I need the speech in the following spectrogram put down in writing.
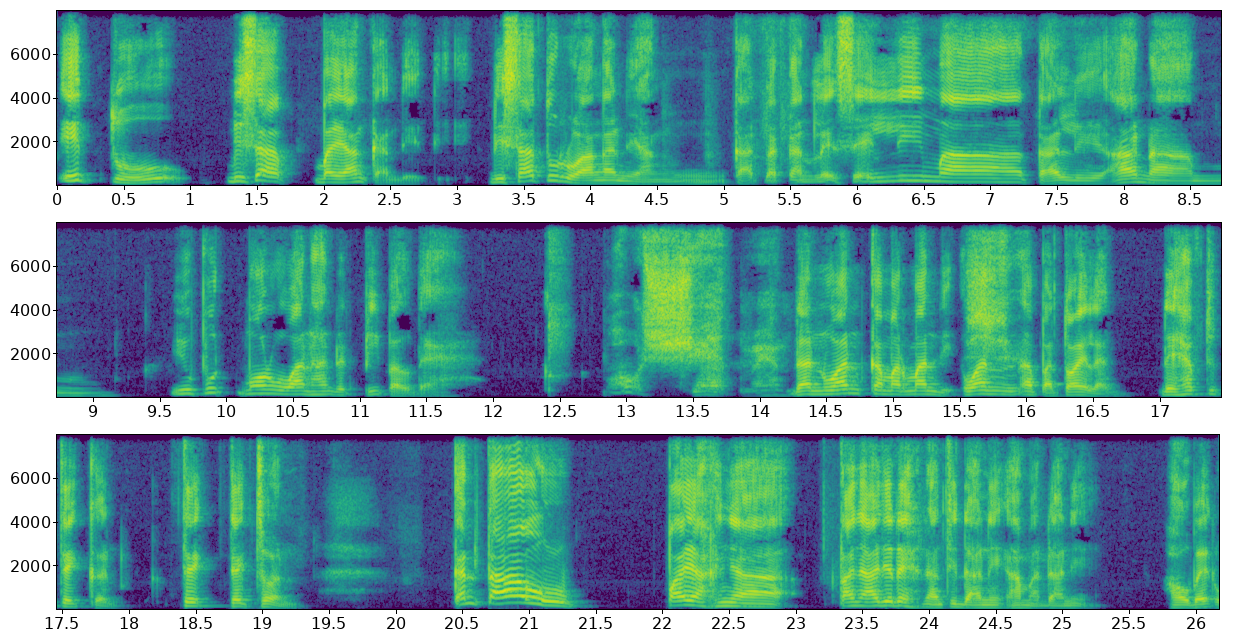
itu bisa bayangkan Dedi di satu ruangan yang katakan let's say lima kali enam, you put more 100 people there. Oh shit, man. Dan one kamar mandi, one shit. apa toilet, they have to take turn, take take turn. Kan tahu payahnya, tanya aja deh nanti Dani Ahmad Dani, how bad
